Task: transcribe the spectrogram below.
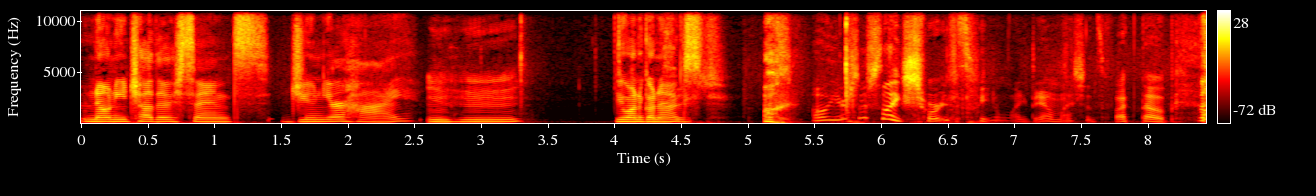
Known each other since junior high. mm-hmm. You want to go next? Oh, yours just like short and sweet. I'm like, damn, my shit's fucked up. um,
